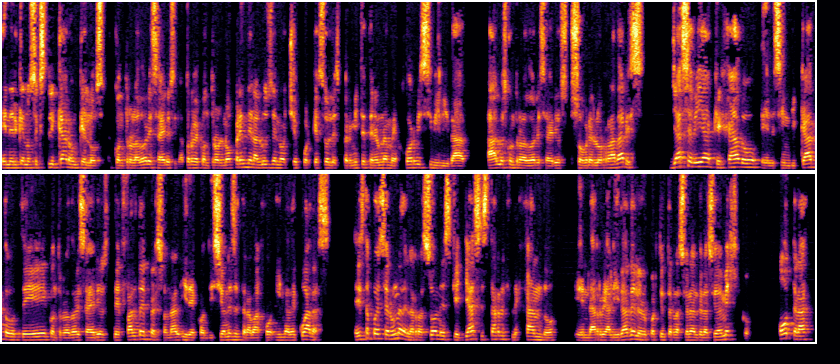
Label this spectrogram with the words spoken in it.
en el que nos explicaron que los controladores aéreos y la torre de control no prende la luz de noche porque eso les permite tener una mejor visibilidad a los controladores aéreos sobre los radares. Ya se había quejado el sindicato de controladores aéreos de falta de personal y de condiciones de trabajo inadecuadas. Esta puede ser una de las razones que ya se está reflejando en la realidad del Aeropuerto Internacional de la Ciudad de México. Otra,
